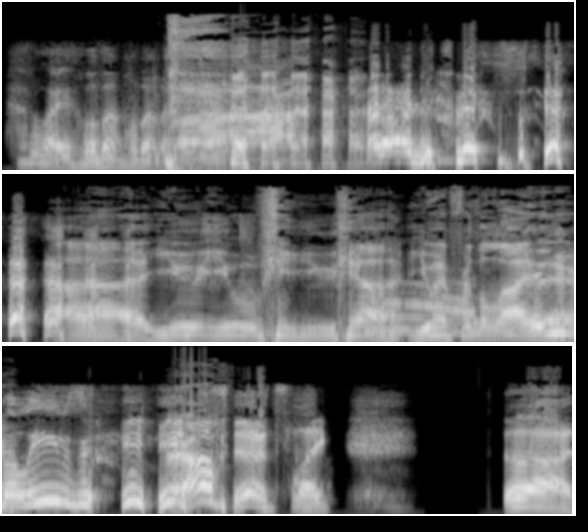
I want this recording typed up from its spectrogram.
how do I hold on, hold on. Ah, how do I do this? uh, you, you, you, yeah, you went for the lie And there. He believes me. It's like, ah,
